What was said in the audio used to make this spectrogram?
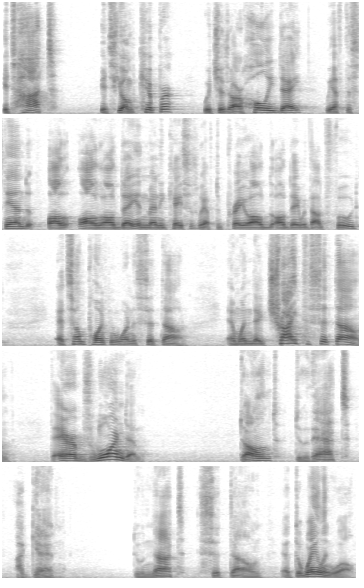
It's hot, it's Yom Kippur, which is our holy day. We have to stand all, all, all day in many cases. We have to pray all, all day without food. At some point, we want to sit down. And when they tried to sit down, the Arabs warned them don't do that again. Do not sit down at the Wailing Wall.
